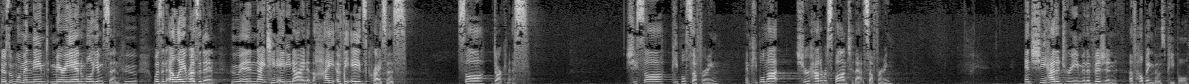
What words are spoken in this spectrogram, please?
There's a woman named Marianne Williamson who was an LA resident who in 1989, at the height of the AIDS crisis, saw darkness. She saw people suffering and people not sure how to respond to that suffering. And she had a dream and a vision of helping those people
